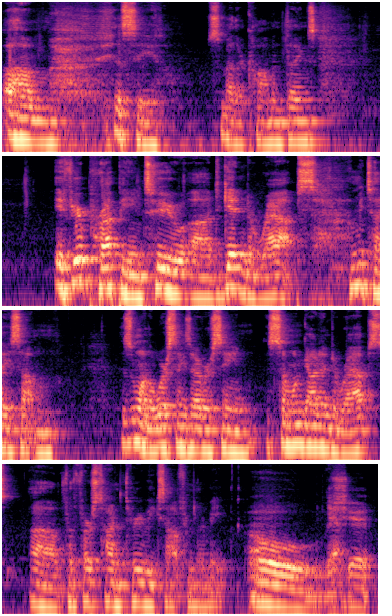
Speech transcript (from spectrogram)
Um, let's see, some other common things. If you're prepping to uh, to get into wraps, let me tell you something. This is one of the worst things I've ever seen. Someone got into wraps uh, for the first time three weeks out from their meet Oh Yeah. shit!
